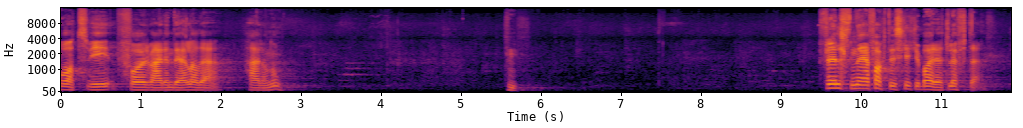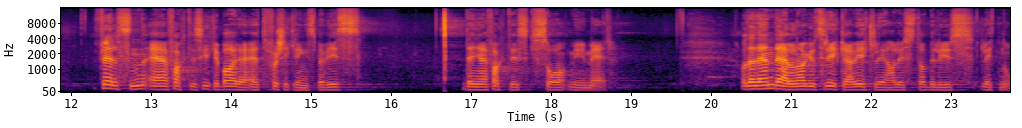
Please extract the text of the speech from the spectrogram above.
Og at vi får være en del av det her og nå. Hm. Frelsen er faktisk ikke bare et løfte. Frelsen er faktisk ikke bare et forsikringsbevis. Den er faktisk så mye mer. Og Det er den delen av Guds rike jeg virkelig har lyst til å belyse litt nå.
